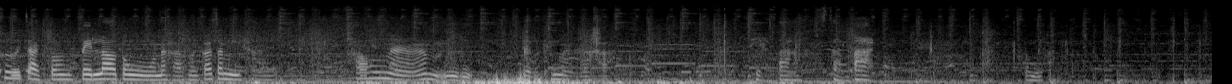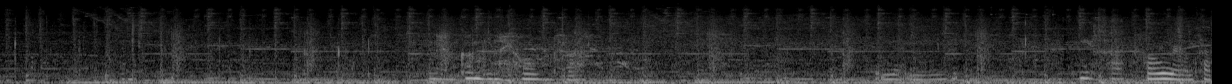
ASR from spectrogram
คือจากตรงเต็นท์เราตรงนู้นนะคะ มันก็จะมีทางเข้าห้องน้ำนี่เดินขึ้นมานะคะเสียตังค์สามบาท ตรงนี้ค่ะน้ำก็มีหลายห้องนะคะเป็นแบบนี้นี่ค่ะห้องน้ำค่ะ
